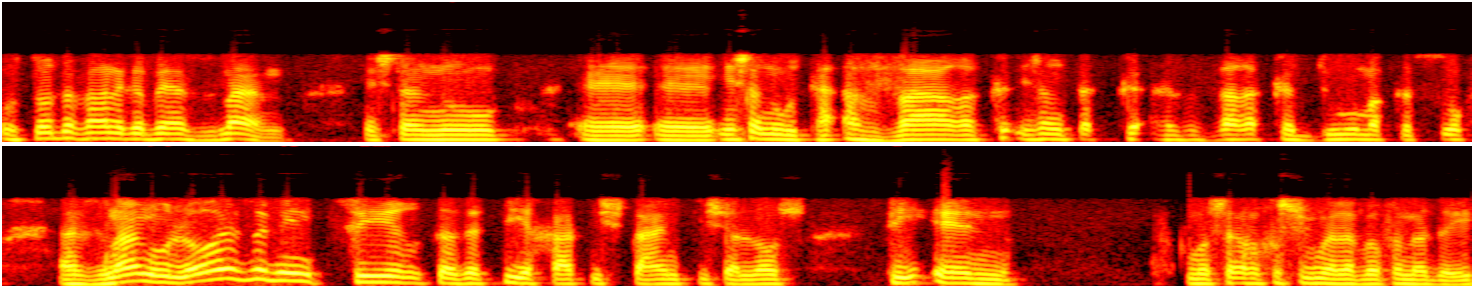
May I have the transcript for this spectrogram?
אותו דבר לגבי הזמן. יש לנו, אה, אה, יש לנו את העבר, יש לנו את העבר הקדום, הקסום. הזמן הוא לא איזה מין ציר כזה T1, T2, T3, TN, כמו שאנחנו חושבים עליו באופן מדעי.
